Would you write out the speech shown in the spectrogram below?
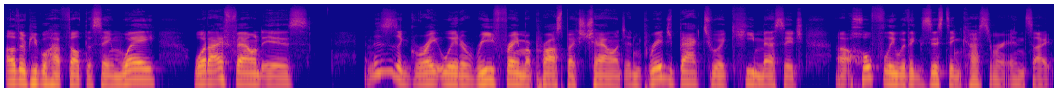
Other people have felt the same way. What I found is, and this is a great way to reframe a prospect's challenge and bridge back to a key message, uh, hopefully with existing customer insight.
